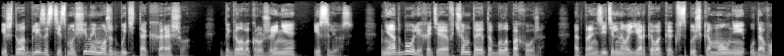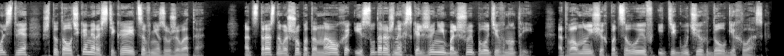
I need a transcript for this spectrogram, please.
И что от близости с мужчиной может быть так хорошо. До головокружения и слез. Не от боли, хотя в чем-то это было похоже от пронзительного яркого, как вспышка молнии, удовольствия, что толчками растекается внизу живота. От страстного шепота на ухо и судорожных скольжений большой плоти внутри. От волнующих поцелуев и тягучих долгих ласк.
